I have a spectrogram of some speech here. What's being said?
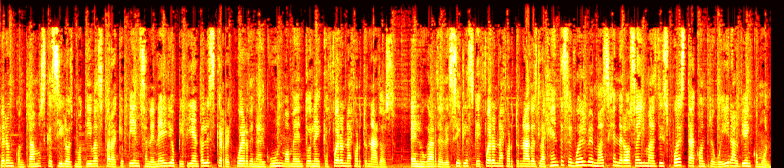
Pero encontramos que si los motivas para que piensen en ello pidiéndoles que recuerden algún momento en el que fueron afortunados, en lugar de decirles que fueron afortunados la gente se vuelve más generosa y más dispuesta a contribuir al bien común.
